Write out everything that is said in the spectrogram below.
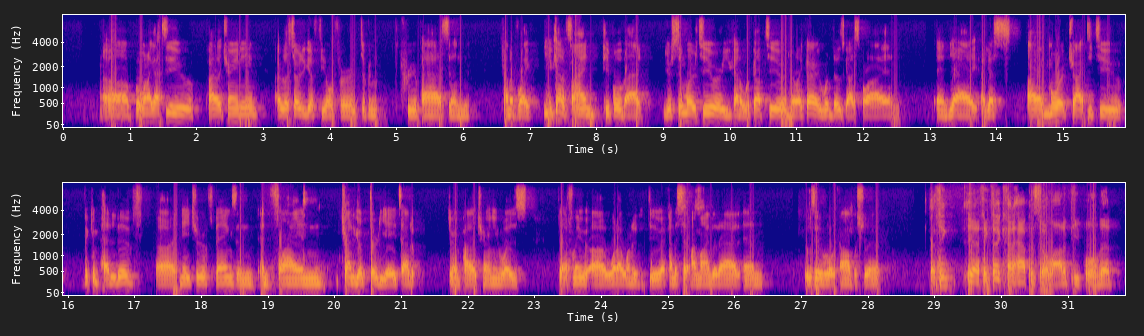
uh, but when I got to pilot training, I really started to get a feel for different career paths and kind of like you kind of find people that you're similar to or you kind of look up to, and you're like, all right, what do those guys fly? And and yeah, I, I guess I'm more attracted to the competitive uh, nature of things, and and flying, trying to go 38s out of during pilot training was definitely uh, what I wanted to do. I kind of set my mind to that and was able to accomplish it. I think, yeah, I think that kind of happens to a lot of people that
